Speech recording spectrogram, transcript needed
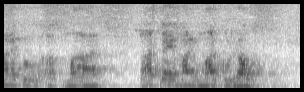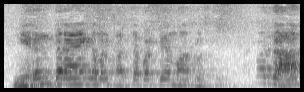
మనకు మా రాష్ట్ర మనకు మార్కులు రావు. నిరంతరాయంగా మనం కష్టపడితే మార్కులు వస్తాయి. తర్వాత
